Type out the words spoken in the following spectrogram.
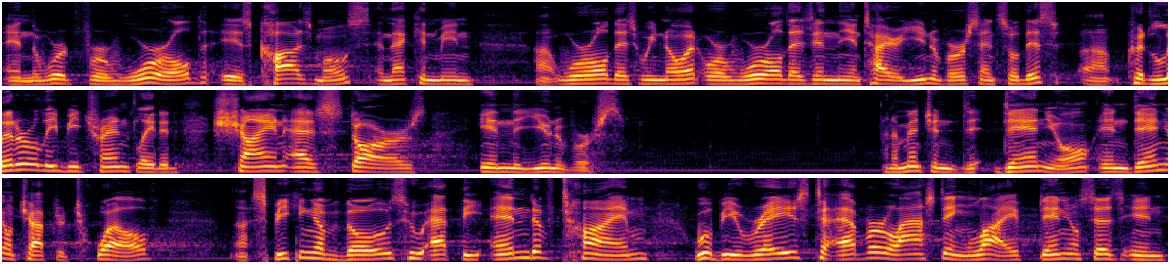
And the word for world is cosmos, and that can mean uh, world as we know it or world as in the entire universe. And so this uh, could literally be translated shine as stars in the universe. And I mentioned D- Daniel. In Daniel chapter 12, uh, speaking of those who at the end of time will be raised to everlasting life, Daniel says in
